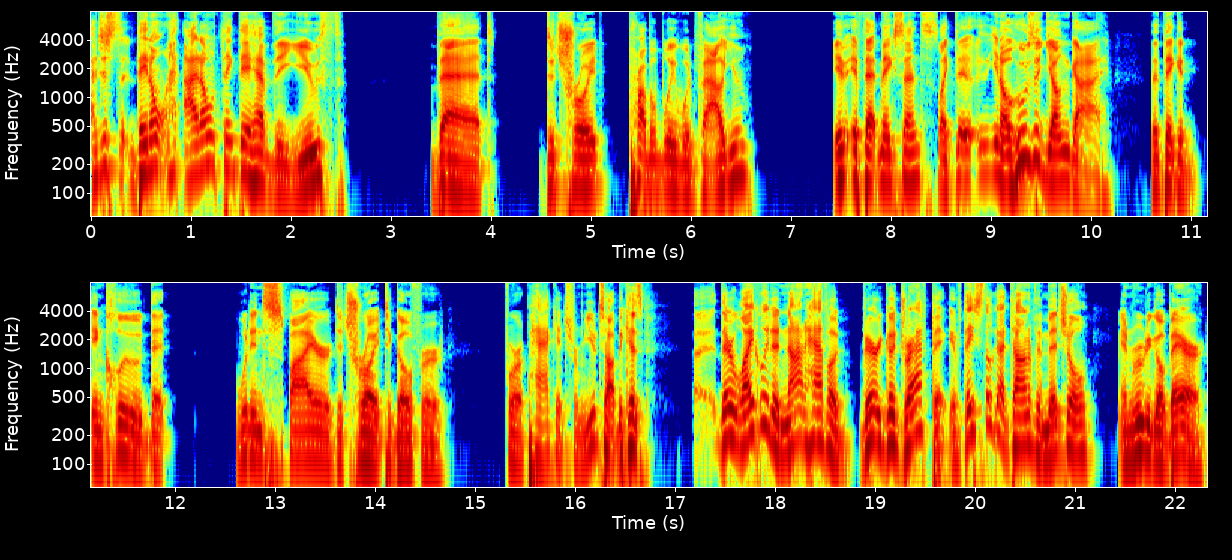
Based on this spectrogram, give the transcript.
I just they don't I don't think they have the youth that Detroit probably would value. If if that makes sense. Like the, you know, who's a young guy that they could include that would inspire Detroit to go for for a package from Utah because uh, they're likely to not have a very good draft pick. If they still got Donovan Mitchell and Rudy Gobert,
